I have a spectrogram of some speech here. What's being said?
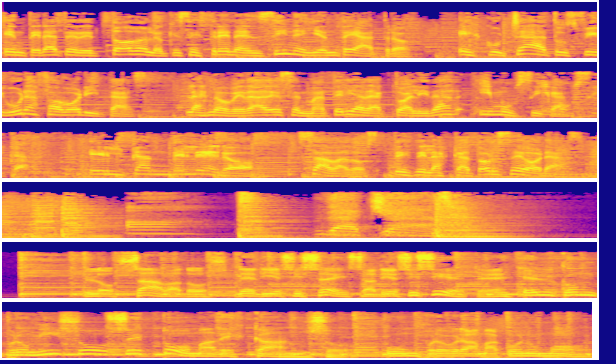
Entérate de todo lo que se estrena en cine y en teatro. Escucha a tus figuras favoritas. Las novedades en materia de actualidad y música. El Candelero. Sábados, desde las 14 horas. Los sábados de 16 a 17, el compromiso se toma descanso. Un programa con humor,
